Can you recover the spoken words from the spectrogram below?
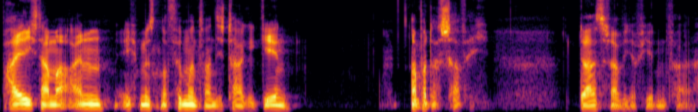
Peile ich da mal an, ich müsste noch 25 Tage gehen. Aber das schaffe ich. Das schaffe ich auf jeden Fall.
